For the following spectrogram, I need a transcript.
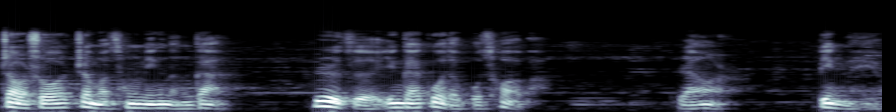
照说这么聪明能干，日子应该过得不错吧？然而，并没有。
